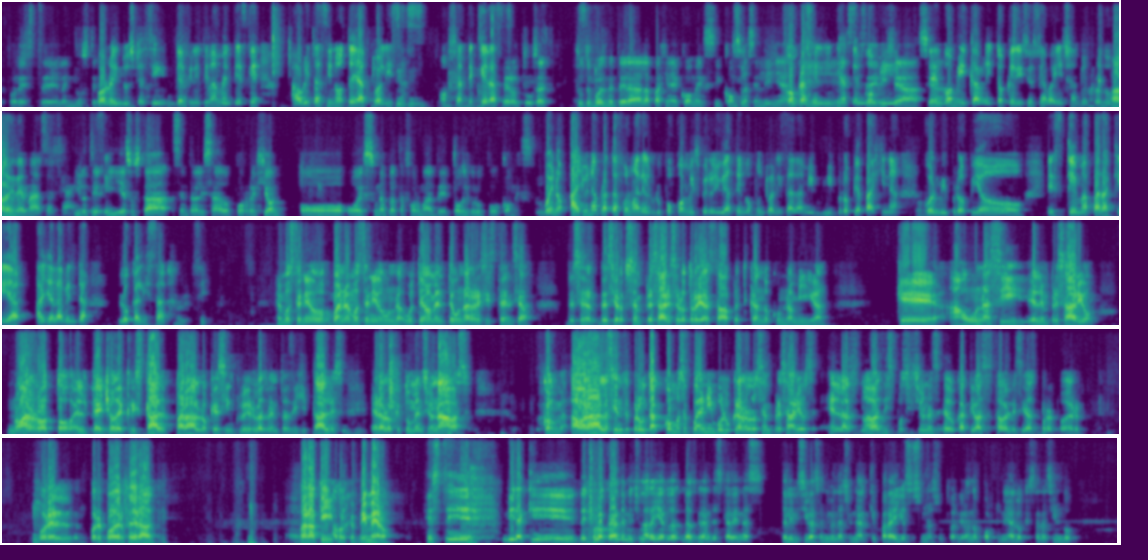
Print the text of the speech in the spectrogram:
por este, la industria? Por la industria, sí, definitivamente. Es que ahorita si no te actualizas, o sea, te quedas... Pero tú, o sea, Tú te puedes meter a la página de Comex y compras en línea. Compras en línea, este tengo, mi, tengo mi carrito que dice se vaya echando el ah, producto y demás. O sea, ¿Y, eso está centralizado por región o, es una plataforma de todo el grupo Comex? Bueno, hay una plataforma del grupo Comex, pero yo ya tengo puntualizada mi, mi propia página con mi propio esquema para que haya la venta localizada. ¿sí? Hemos tenido, bueno, hemos tenido una, últimamente una resistencia de, ser, de ciertos empresarios. El otro día estaba platicando con una amiga que aún así el empresario no ha roto el techo de cristal para lo que es incluir las ventas digitales, era lo que tú mencionabas. Ahora la siguiente pregunta, ¿cómo se pueden involucrar los empresarios en las nuevas disposiciones educativas establecidas por el poder, por el, por el poder federal? Para ti, Jorge, primero. Este, mira que, de hecho lo acaban de mencionar ayer las grandes cadenas televisivas a nivel nacional, que para ellos es una súper gran oportunidad lo que están haciendo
